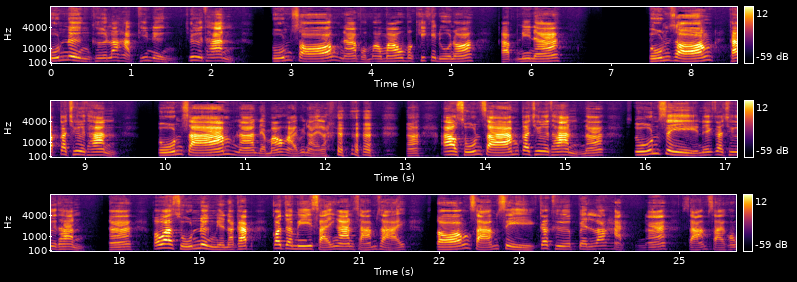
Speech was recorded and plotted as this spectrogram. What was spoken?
01 คือรหัสที่ 1 ชื่อท่าน 02 นะ ผมเอาเมาส์มาคลิกให้ดูเนาะครับนี่นะ 02 ครับก็ชื่อท่าน 03 นะ เดี๋ยวเมาส์หายไปไหนละนะอ้าว03 ก็ชื่อท่านนะ04 นี่ก็ชื่อท่านนะเพราะว่า 01 เนี่ยนะครับ ก็จะมีสายงาน 3 สาย 2 3 4 ก็คือเป็นรหัสนะสามสายของ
